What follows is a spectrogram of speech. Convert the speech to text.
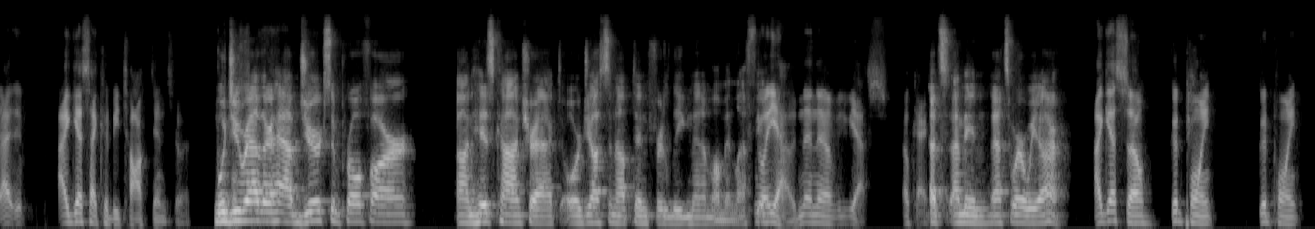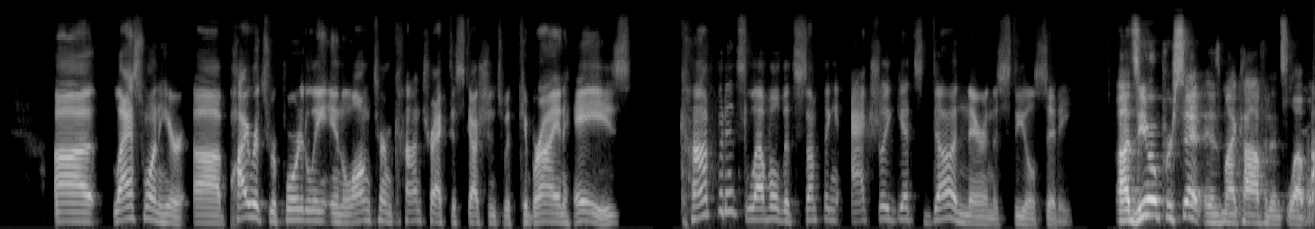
I, I guess I could be talked into it. Would you rather have Jurickson Profar on his contract or Justin Upton for league minimum in left field? Well, yeah, then uh, yes, okay. That's I mean that's where we are. I guess so. Good point. Good point. Uh, last one here. Uh, Pirates reportedly in long-term contract discussions with Ke'Bryan Hayes. Confidence level that something actually gets done there in the Steel City. Uh, zero percent is my confidence level.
